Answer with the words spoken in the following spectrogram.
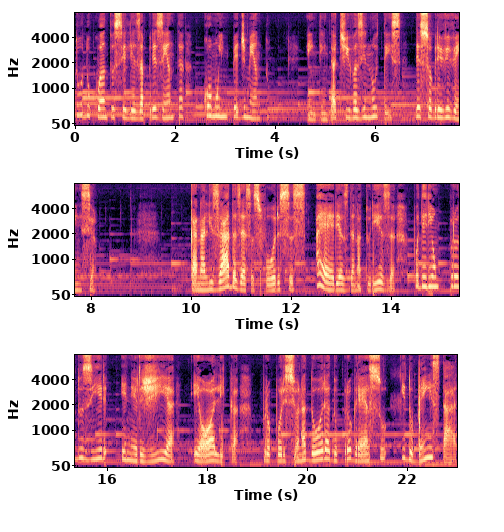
tudo quanto se lhes apresenta como impedimento, em tentativas inúteis de sobrevivência. Canalizadas essas forças aéreas da natureza poderiam produzir energia eólica proporcionadora do progresso e do bem-estar.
